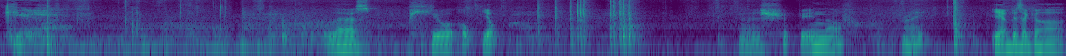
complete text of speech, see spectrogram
Okay less oh yep. That should be enough right? Yeah it's like a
